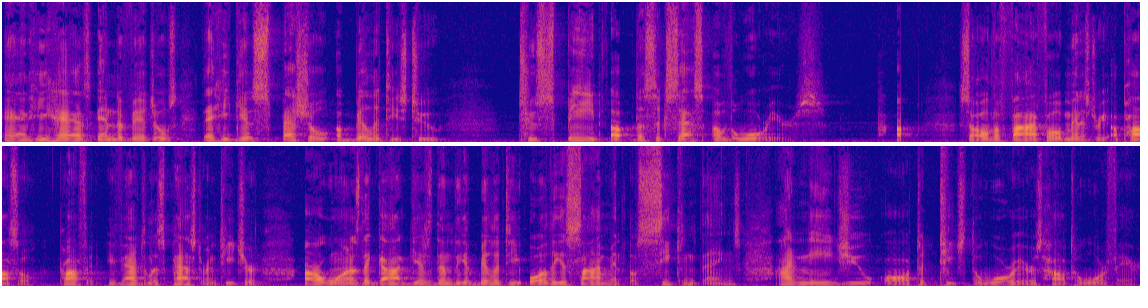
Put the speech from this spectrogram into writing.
And he has individuals that he gives special abilities to to speed up the success of the warriors. So the fivefold ministry apostle, prophet, evangelist, pastor, and teacher are ones that God gives them the ability or the assignment of seeking things. I need you all to teach the warriors how to warfare.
